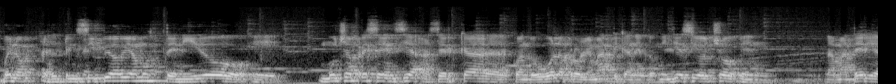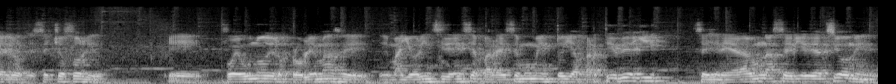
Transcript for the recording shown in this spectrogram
Bueno, al principio habíamos tenido eh, mucha presencia acerca, cuando hubo la problemática en el 2018 en la materia de los desechos sólidos. Eh, fue uno de los problemas de, mayor incidencia para ese momento y a partir de allí se generaron una serie de acciones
